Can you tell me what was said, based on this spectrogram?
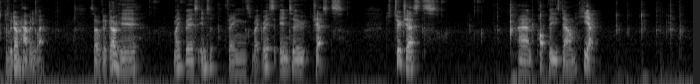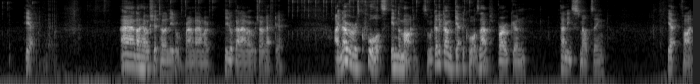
because we don't have anywhere. So we're going to go here, make this into things, make this into chests. Just two chests and pop these down here. Here. And I have a shit ton of needle round ammo, needle gun ammo, which I left here. I know there is quartz in the mine, so we're going to go and get the quartz. That's broken. That needs smelting. Yep, fine.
